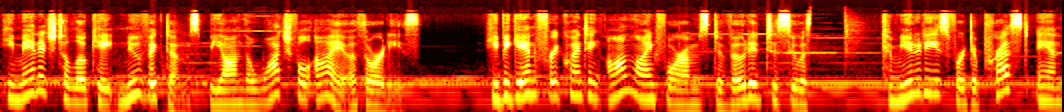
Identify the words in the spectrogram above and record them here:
he managed to locate new victims beyond the watchful eye authorities. He began frequenting online forums devoted to suicide, communities for depressed and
